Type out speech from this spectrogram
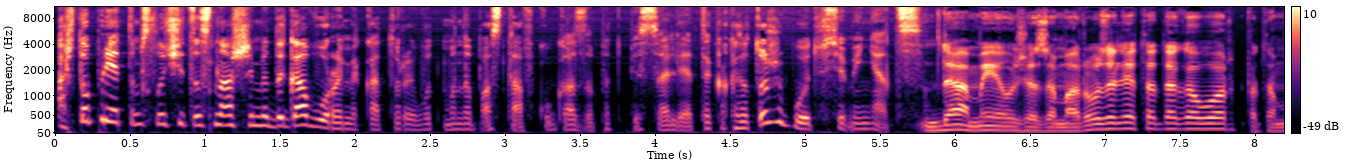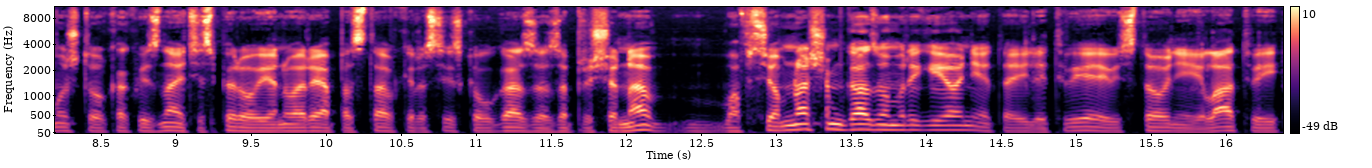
А что при этом случится с нашими договорами, которые вот мы на поставку газа подписали? Это как-то тоже будет все меняться? Да, мы уже заморозили этот договор, потому что, как вы знаете, с 1 января поставки российского газа запрещена во всем нашем газовом регионе. Это и Литве, и Эстонии, и Латвии,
